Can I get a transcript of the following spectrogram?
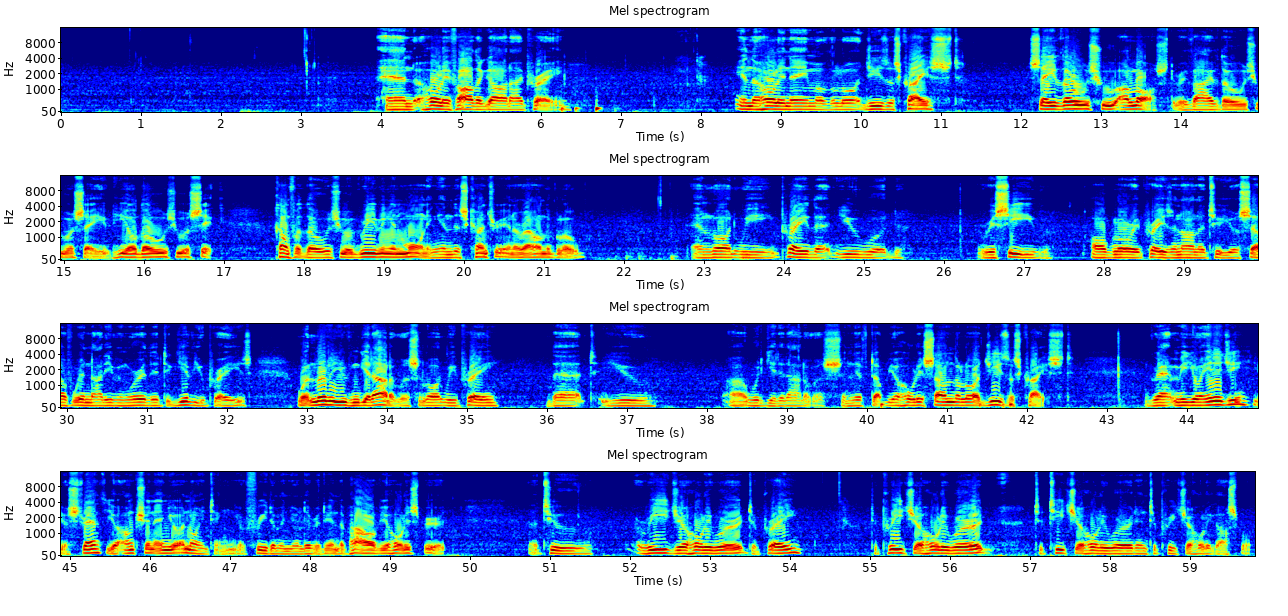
And Holy Father God, I pray in the holy name of the Lord Jesus Christ. Save those who are lost, revive those who are saved, heal those who are sick, comfort those who are grieving and mourning in this country and around the globe. And Lord, we pray that you would receive all glory, praise, and honor to yourself. We're not even worthy to give you praise. What little you can get out of us, Lord, we pray that you uh, would get it out of us. And lift up your Holy Son, the Lord Jesus Christ. Grant me your energy, your strength, your unction, and your anointing, your freedom and your liberty, and the power of your Holy Spirit uh, to read your holy word, to pray, to preach your holy word, to teach your holy word, and to preach your holy gospel.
